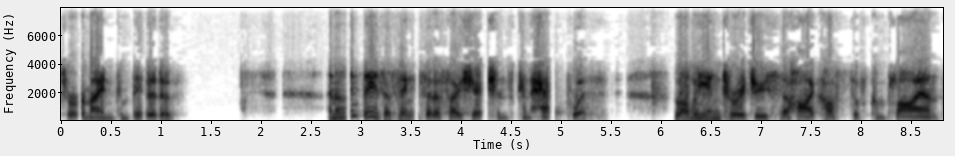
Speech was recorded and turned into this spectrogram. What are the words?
to remain competitive. And I think these are things that associations can help with. Lobbying to reduce the high costs of compliance,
